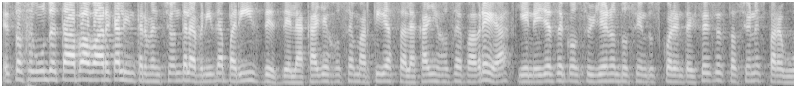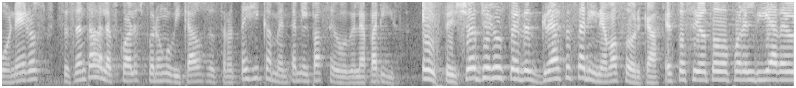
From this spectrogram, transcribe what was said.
Esta segunda etapa abarca la intervención de la Avenida París desde la calle José Martí hasta la calle José Fabrea, y en ella se construyeron 246 estaciones para buhoneros, 60 de las cuales fueron ubicados estratégicamente en el Paseo de la París. Este show llega a ustedes gracias a Harina Mazorca. Esto ha sido todo por el día de hoy.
